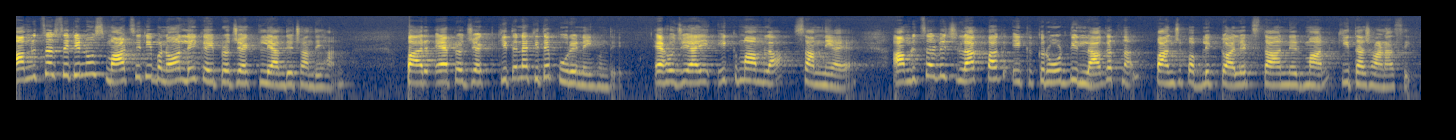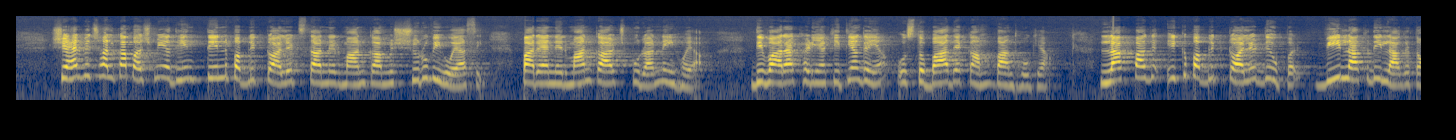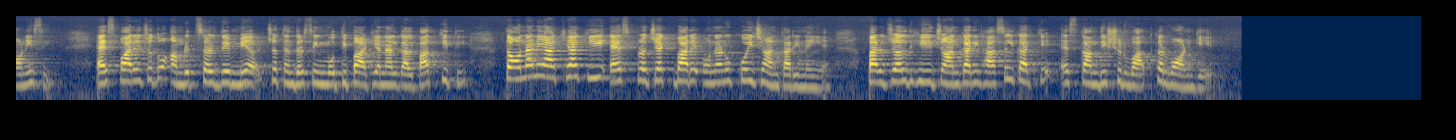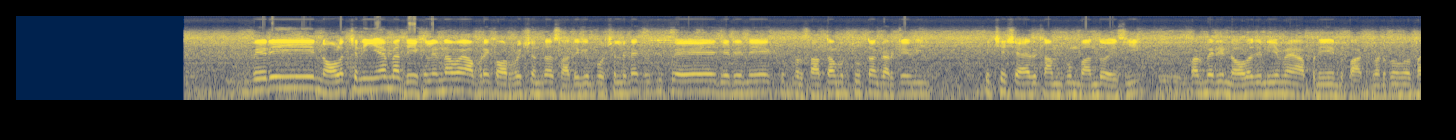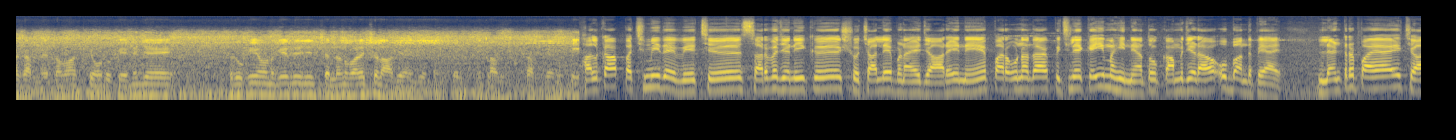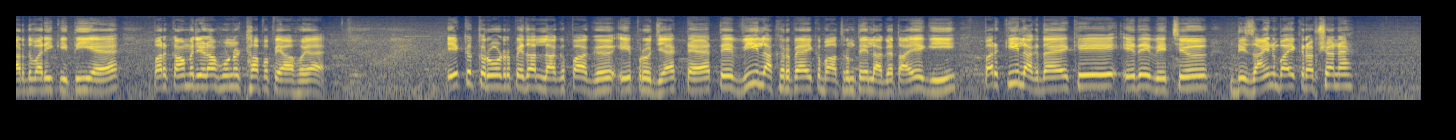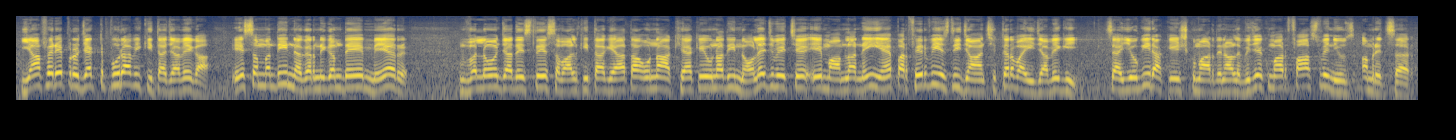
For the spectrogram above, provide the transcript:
Amritsar city ਨੂੰ smart city ਬਣਾਉਣ ਲਈ ਕਈ ਪ੍ਰੋਜੈਕਟ ਲਿਆਂਦੇ ਜਾਂਦੇ ਹਨ। ਪਰ ਇਹ ਪ੍ਰੋਜੈਕਟ ਕਿਤੇ ਨਾ ਕਿਤੇ ਪੂਰੇ ਨਹੀਂ ਹੁੰਦੇ। ਇਹੋ ਜਿਹਾ ਹੀ ਇੱਕ ਮਾਮਲਾ ਸਾਹਮਣੇ ਆਇਆ ਹੈ। ਅੰਮ੍ਰਿਤਸਰ ਵਿੱਚ ਲਗਭਗ 1 ਕਰੋੜ ਦੀ ਲਾਗਤ ਨਾਲ ਪੰਜ ਪਬਲਿਕ ਟਾਇਲਟਸ ਦਾ ਨਿਰਮਾਣ ਕੀਤਾ ਜਾਣਾ ਸੀ। ਸ਼ਹਿਰ ਵਿੱਚ ਹਲਕਾ ਪੱਛਮੀ ਅਧੀਨ ਤਿੰਨ ਪਬਲਿਕ ਟਾਇਲਟਸ ਦਾ ਨਿਰਮਾਣ ਕੰਮ ਸ਼ੁਰੂ ਵੀ ਹੋਇਆ ਸੀ, ਪਰ ਇਹ ਨਿਰਮਾਣ ਕਾਰਜ ਪੂਰਾ ਨਹੀਂ ਹੋਇਆ। ਦੀਵਾਰਾਂ ਖੜੀਆਂ ਕੀਤੀਆਂ ਗਈਆਂ, ਉਸ ਤੋਂ ਬਾਅਦ ਇਹ ਕੰਮ ਬੰਦ ਹੋ ਗਿਆ। ਲਗਭਗ ਇੱਕ ਪਬਲਿਕ ਟਾਇਲਟ ਦੇ ਉੱਪਰ 20 ਲੱਖ ਦੀ ਲਾਗਤ ਆਉਣੀ ਸੀ। ਇਸ ਬਾਰੇ ਜਦੋਂ ਅੰਮ੍ਰਿਤਸਰ ਦੇ ਮੇਅਰ ਜਤਿੰਦਰ ਸਿੰਘ ਮੋਤੀ ਪਾਟਿਆ ਨਾਲ ਗੱਲਬਾਤ ਕੀਤੀ, ਤਾਂ ਉਹਨਾਂ ਨੇ ਆਖਿਆ ਕਿ ਇਸ ਪ੍ਰੋਜੈਕਟ ਬਾਰੇ ਉਹਨਾਂ ਨੂੰ ਕੋਈ ਜਾਣਕਾਰੀ ਨਹੀਂ ਹੈ, ਪਰ ਜਲਦ ਹੀ ਜਾਣਕਾਰੀ ਹਾਸਲ ਕਰਕੇ ਇਸ ਕੰਮ ਦੀ ਸ਼ੁਰੂਆਤ ਕਰਵਾਉਣਗੇ। ਮੇਰੀ ਨੌਲੇਜ ਨਹੀਂ ਹੈ, ਮੈਂ ਦੇਖ ਲੈਣਾ ਵਾ, ਆਪਣੇ ਕਾਰਪੋਰੇਸ਼ਨ ਦਾ, ਸਾਦੇ ਕੇ ਪੁੱਛ ਲੈਣਾ ਕਿਉਂਕਿ ਜਿਹੜੇ ਨੇ ਇੱਕ ਬਰਸਾਤਾਂ ਬਰਤੂਤਾਂ ਕਰਕੇ ਵੀ ਪਿੱਛੇ ਸ਼ਾਇਦ ਕੰਮ ਕੁਮ ਬੰਦ ਹੋਏ ਸੀ ਪਰ ਮੇਰੀ ਨੌਲੇਜ ਨਹੀਂ ਹੈ ਮੈਂ ਆਪਣੀ ਡਿਪਾਰਟਮੈਂਟ ਤੋਂ ਪਤਾ ਕਰ ਲੈਂਦਾ ਵਾਂ ਕਿਉਂ ਰੁਕੇ ਨੇ ਜੇ ਰੁਕੇ ਹੋਣਗੇ ਤੇ ਜੇ ਚੱਲਣ ਵਾਲੇ ਚਲਾ ਫਿਰ ਕੰਮ ਕਰ ਦਿਆਂਗੇ ਹਲਕਾ ਪੱਛਮੀ ਦੇ ਵਿੱਚ ਸਰਵਜਨਿਕ ਸ਼ੌਚਾਲੇ ਬਣਾਏ ਜਾ ਰਹੇ ਨੇ ਪਰ ਉਹਨਾਂ ਦਾ ਪਿਛਲੇ ਕਈ ਮਹੀਨਿਆਂ ਤੋਂ ਕੰਮ ਜਿਹੜਾ ਉਹ ਬੰਦ ਪਿਆ ਹੈ। ਲੈਂਟਰ ਪਾਇਆ ਹੈ ਚਾਰ ਦੀਵਾਰੀ ਕੀਤੀ ਹੈ ਪਰ ਕੰਮ ਜਿਹੜਾ ਹੁਣ ਠੱਪ ਪਿਆ ਹੋਇਆ ਹੈ। 1 ਕਰੋੜ ਰੁਪਏ ਦਾ ਲਗਭਗ ਇਹ ਪ੍ਰੋਜੈਕਟ ਹੈ ਤੇ 20 ਲੱਖ ਰੁਪਏ ਇੱਕ ਬਾਥਰੂਮ ਤੇ ਲਾਗਤ ਆਏਗੀ। ਪਰ ਕੀ ਲੱਗਦਾ ਹੈ ਕਿ ਇਹਦੇ ਵਿੱਚ ਡਿਜ਼ਾਈਨ ਬਾਈ ਕਰਪਸ਼ਨ ਹੈ ਜਾਂ ਫਿਰ ਇਹ ਪ੍ਰੋਜੈਕਟ ਪੂਰਾ ਵੀ ਕੀਤਾ ਜਾਵੇਗਾ? ਇਸ ਸੰਬੰਧੀ ਨਗਰ ਨਿਗਮ ਦੇ ਮੇਅਰ ਵੱਲੋਂ ਜਦ ਇਸ ਤੇ ਸਵਾਲ ਕੀਤਾ ਗਿਆ ਤਾਂ ਉਹਨਾਂ ਆਖਿਆ ਕਿ ਉਹਨਾਂ ਦੀ ਨੌਲੇਜ ਵਿੱਚ ਇਹ ਮਾਮਲਾ ਨਹੀਂ ਹੈ, ਪਰ ਫਿਰ ਵੀ ਇਸ ਦੀ ਜਾਂਚ ਕਰਵਾਈ ਜਾਵੇਗੀ। ਸਹਿਯੋਗੀ ਰਾਕੇਸ਼ ਕੁਮਾਰ ਦੇ ਨਾਲ ਵਿਜੇ ਕੁਮਾਰ ਫਾਸਟਵੇ ਨਿਊਜ਼, ਅੰਮ੍ਰਿਤਸਰ।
